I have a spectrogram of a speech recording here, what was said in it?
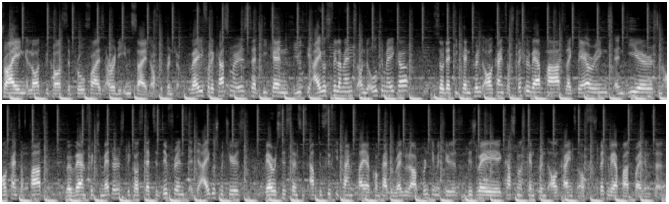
trying a lot because the profile is already inside of the printer. The value for the customer is that he can use the igus filaments on the Ultimaker so that he can print all kinds of special wear parts like bearings and gears and all kinds of parts where wear and friction matters because that's the difference at the igus materials wear resistance is up to 50 times higher compared to regular printing materials. This way customers can print all kinds of special wear parts by themselves.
